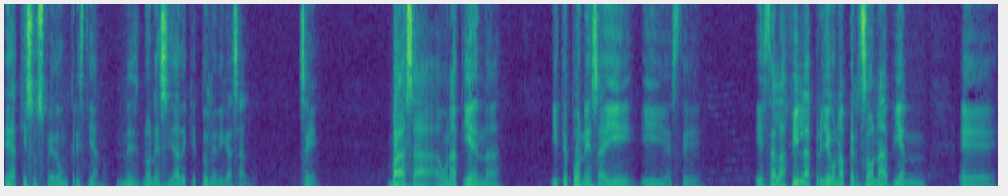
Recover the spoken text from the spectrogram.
eh, aquí se hospedó un cristiano. No necesidad de que tú le digas algo. ¿Sí? Vas a, una tienda y te pones ahí y, este, y está la fila, pero llega una persona bien eh,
